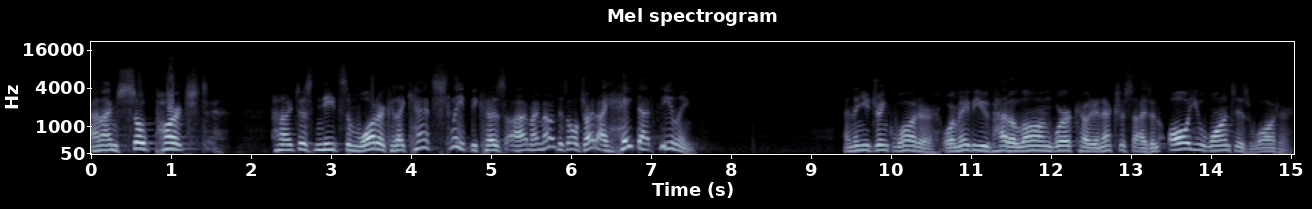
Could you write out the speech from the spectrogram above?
And I'm so parched. and I just need some water because I can't sleep because I, my mouth is all dried. I hate that feeling. And then you drink water, or maybe you've had a long workout and exercise, and all you want is water.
